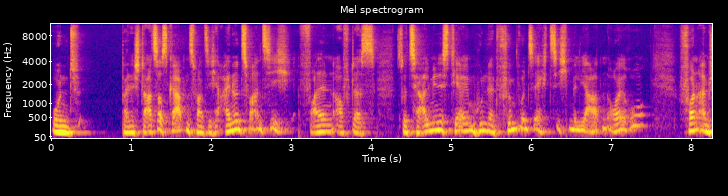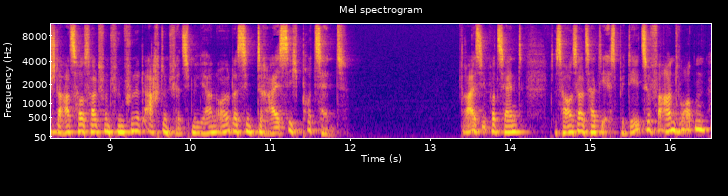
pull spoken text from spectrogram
Und bei den Staatsausgaben 2021 fallen auf das Sozialministerium 165 Milliarden Euro von einem Staatshaushalt von 548 Milliarden Euro. Das sind 30 Prozent. 30 Prozent des Haushalts hat die SPD zu verantworten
